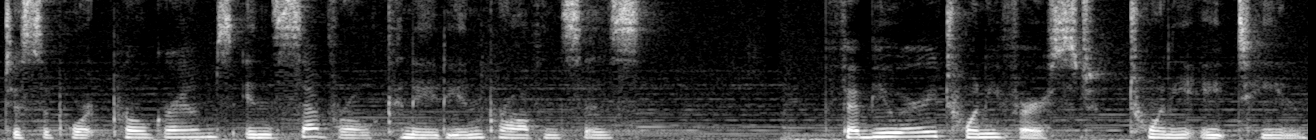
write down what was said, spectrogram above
to support programs in several Canadian provinces. February 21, 2018.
